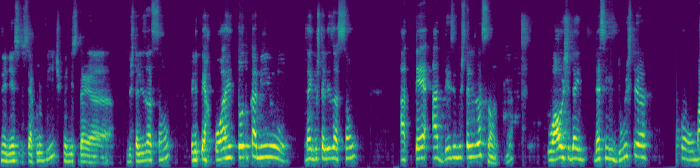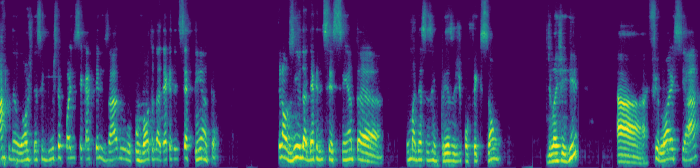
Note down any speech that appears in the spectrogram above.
no início do século XX, com o início da industrialização, ele percorre todo o caminho da industrialização até a desindustrialização. Né? O auge da, dessa indústria, o marco do auge dessa indústria pode ser caracterizado por volta da década de 70. Finalzinho da década de 60, uma dessas empresas de confecção de lingerie, a Filó SA,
